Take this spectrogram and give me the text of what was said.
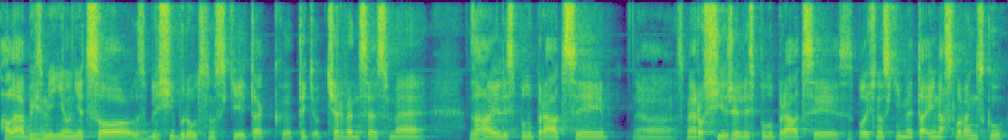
Ale abych zmínil něco z blížší budoucnosti, tak teď od července jsme zahájili spolupráci, eh, jsme rozšířili spolupráci se společností Meta i na Slovensku,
